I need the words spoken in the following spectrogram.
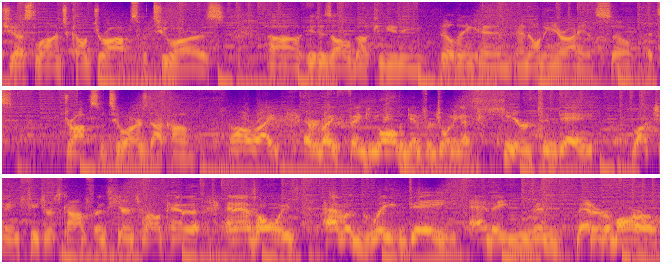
just launched called Drops with two R's. Uh, it is all about community building and, and owning your audience. So it's drops with two R's.com. All right, everybody. Thank you all again for joining us here today, Blockchain Futurist Conference here in Toronto, Canada. And as always, have a great day and a even better tomorrow.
